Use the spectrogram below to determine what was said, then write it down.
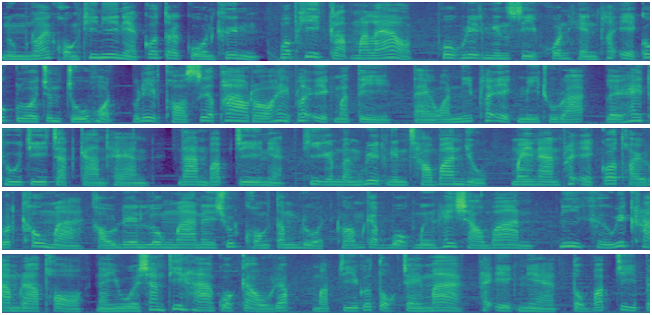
หนุ่มน้อยของที่นี่เนี่ยก็ตะโกนขึ้น ว่าพี่กลับมาแล้ว พวกรีดเงินสี่คนเห็นพระเอกก็กลัวจนจูหด รีบถอดเสื้อผ้ารอให้พระเอกมาตี แต่วันนี้พระเอกมีธุระ เลยให้ทูจีจัดการแทน ด้านบับจีเนี่ยที่กำลังรีดเงินชาวบ้านอยู่ ไม่นานพระเอกก็ถอยรถเข้ามา เขาเดินลงมาในชุดของตำรวจพร้อมกับโบกมือให้ชาวบ้าน นี่คือวิครามราทอในเวอร์ชั่นที่ฮากว่าเก่าครับบับจีก็ตกใจมากพระเอกเนี่ยตบบับจีไป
